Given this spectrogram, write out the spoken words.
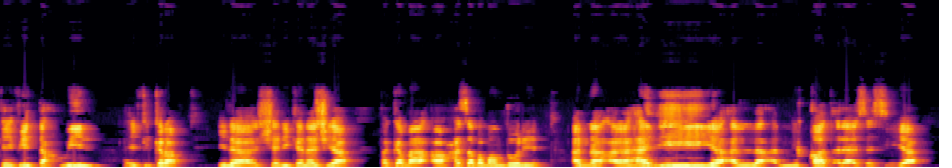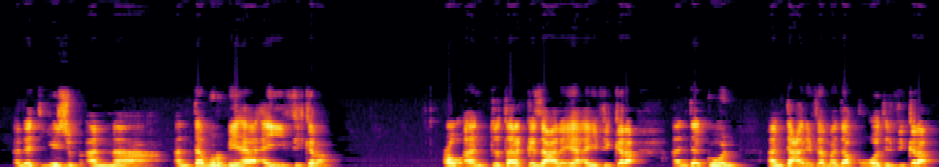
كيفية تحويل أي فكرة إلى شركة ناجئة فكما آه، حسب منظوري آه، هذه هي النقاط الأساسية التي يجب أن أن تمر بها أي فكرة أو أن تتركز عليها أي فكرة أن تكون أن تعرف مدى قوة الفكرة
